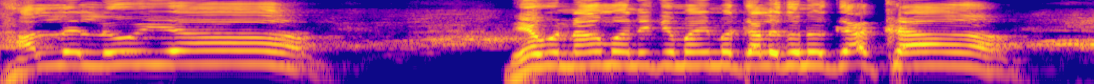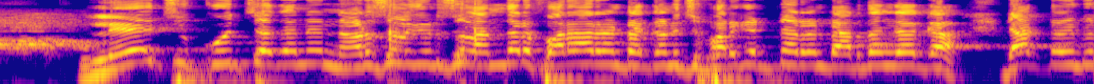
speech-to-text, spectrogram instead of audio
హల్లెలూయా దేవుని నామానికి మహిమ కలుగును గాక. లేచి కూర్చోగానే నర్సులు గిడుసులు అందరూ ఫరారంట అక్కడి నుంచి పరిగెట్టినారంట అర్థం కాక డాక్టర్ అంటే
